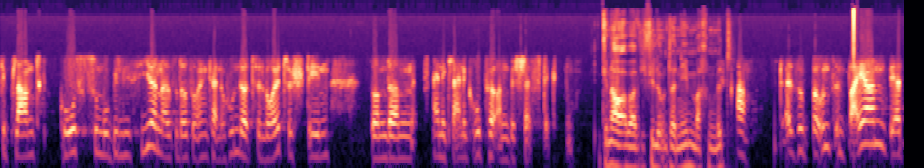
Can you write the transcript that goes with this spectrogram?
geplant, groß zu mobilisieren. Also da sollen keine hunderte Leute stehen, sondern eine kleine Gruppe an Beschäftigten. Genau, aber wie viele Unternehmen machen mit? Ah, also bei uns in Bayern wird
